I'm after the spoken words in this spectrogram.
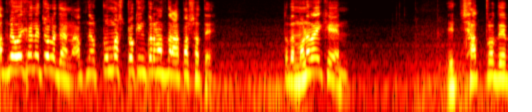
আপনি ওইখানে চলে যান, আপনি টু মাস টকিং করেন আপনার আপার সাথে। তবে মনে রাখেন, এই ছাত্রদের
